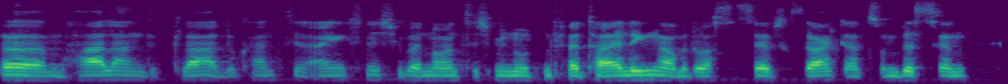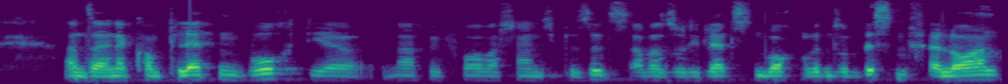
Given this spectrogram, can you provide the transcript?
Ähm, Haaland, klar, du kannst ihn eigentlich nicht über 90 Minuten verteidigen, aber du hast es selbst gesagt, er hat so ein bisschen an seiner kompletten Wucht, die er nach wie vor wahrscheinlich besitzt, aber so die letzten Wochen sind so ein bisschen verloren.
